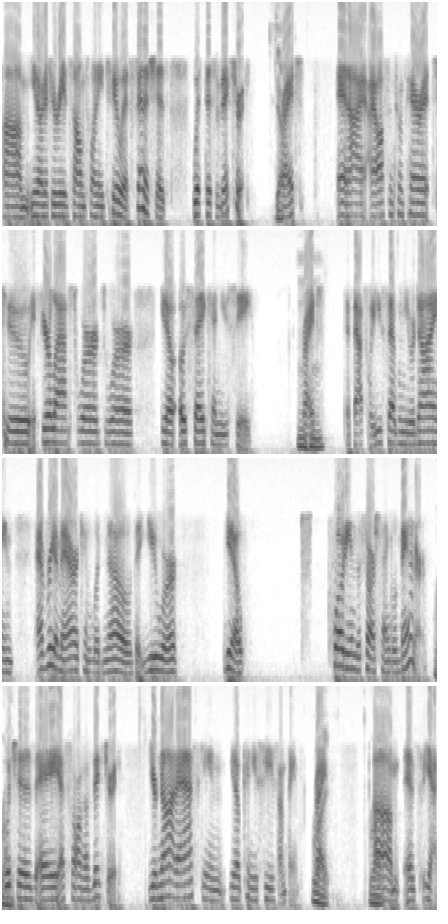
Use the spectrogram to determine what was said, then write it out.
Um, you know, and if you read Psalm 22, it finishes with this victory, Yeah. right? And I, I often compare it to if your last words were, you know, "Oh, say, can you see?" Right? Mhm. If that's what you said when you were dying, every American would know that you were, you know, quoting the Star Spangled Banner, Right. which is a, a song of victory. You're not asking, you know, can you see something? Right. Right. Um, and so, yes,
